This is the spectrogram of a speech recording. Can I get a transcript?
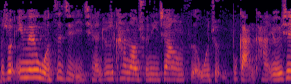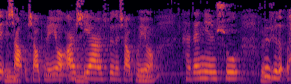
他说因为我自己以前就是看到群里这样子，我就不敢看，有一些小小朋友二十一二岁的小朋友还在念书，就觉得哇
